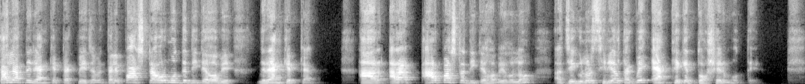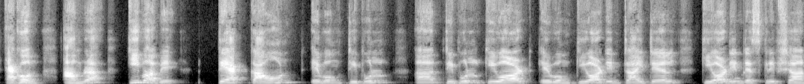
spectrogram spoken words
তাহলে আপনি র্যাঙ্কের ট্যাগ পেয়ে যাবেন। তাহলে পাঁচটা ওর মধ্যে দিতে হবে র্যাঙ্কের ট্যাগ আর আর পাঁচটা দিতে হবে হলো যেগুলোর সিরিয়াল থাকবে এক থেকে দশের মধ্যে। এখন আমরা কীভাবে ট্যাগ কাউন্ট এবং ট্রিপল ট্রিপল কিওয়ার্ড এবং keyword in title keyword in description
